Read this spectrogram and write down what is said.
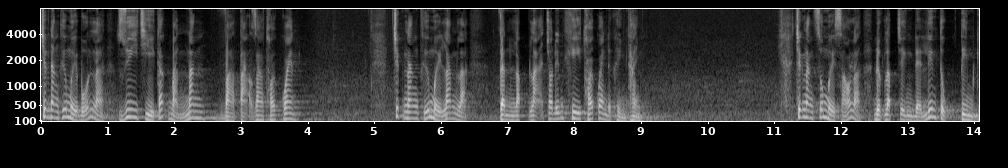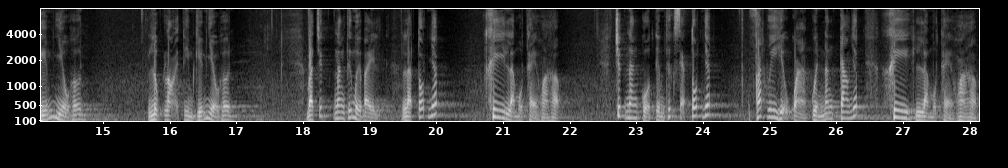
Chức năng thứ 14 là duy trì các bản năng và tạo ra thói quen. Chức năng thứ 15 là cần lặp lại cho đến khi thói quen được hình thành. Chức năng số 16 là được lập trình để liên tục tìm kiếm nhiều hơn, lục lọi tìm kiếm nhiều hơn. Và chức năng thứ 17 là tốt nhất khi là một thể hòa hợp. Chức năng của tiềm thức sẽ tốt nhất, phát huy hiệu quả quyền năng cao nhất khi là một thể hòa hợp.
